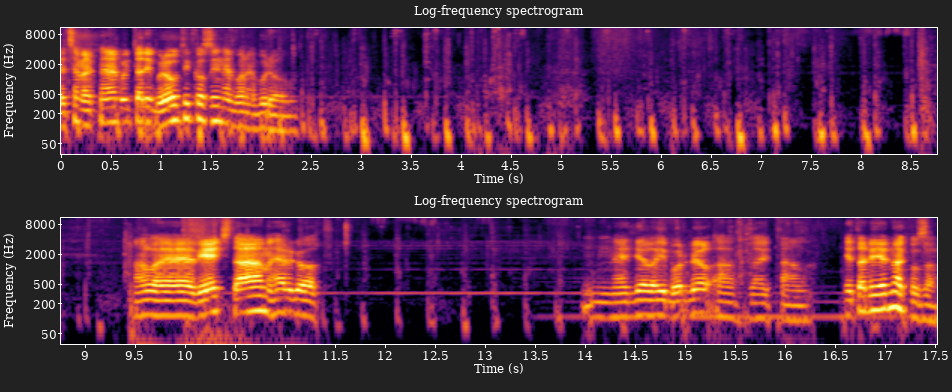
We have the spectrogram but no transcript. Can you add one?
Teď se mrkneme, buď tady budou ty kozy, nebo nebudou. Ale věď tam, Hergot. Nedělej bordel a daj tam. Je tady jedna koza.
